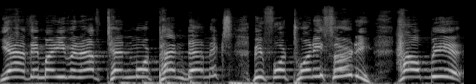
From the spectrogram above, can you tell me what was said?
Yeah, they might even have 10 more pandemics before 2030. Howbeit,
